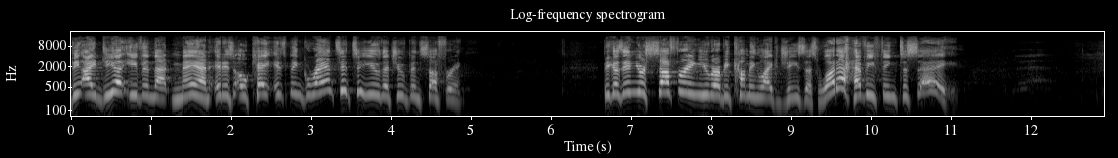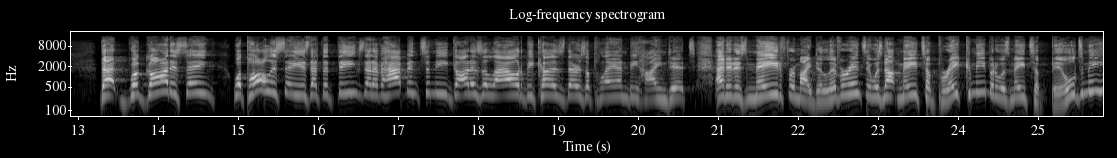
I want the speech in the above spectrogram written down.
the idea even that, man, it is okay. It's been granted to you that you've been suffering. Because in your suffering, you are becoming like Jesus. What a heavy thing to say. That what God is saying, what Paul is saying is that the things that have happened to me, God has allowed because there's a plan behind it. And it is made for my deliverance. It was not made to break me, but it was made to build me.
